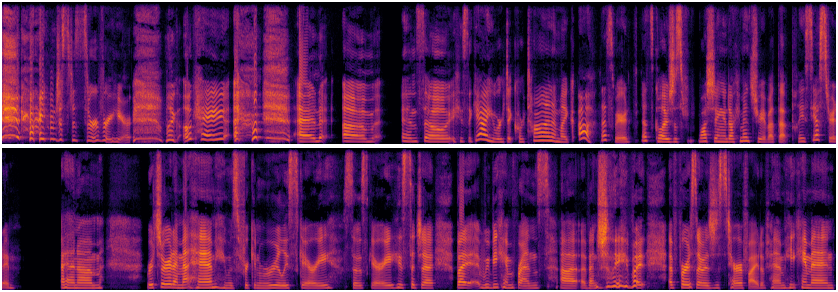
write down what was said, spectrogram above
I'm just a server here. I'm like, okay. and, um, and so he's like, Yeah, he worked at Corton. I'm like, Oh, that's weird. That's cool. I was just watching a documentary about that place yesterday. And um, Richard, I met him. He was freaking really scary, so scary. He's such a, but we became friends uh, eventually. But at first, I was just terrified of him. He came in.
